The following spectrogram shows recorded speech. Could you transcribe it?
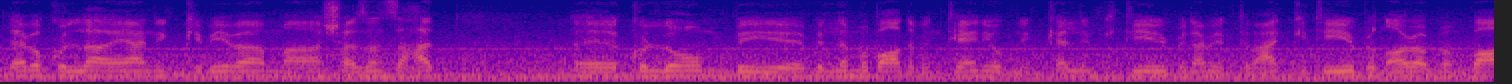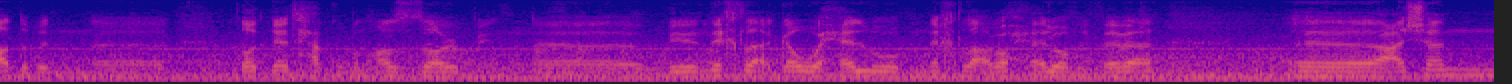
اللعيبه كلها يعني الكبيره مش عايز انسى حد كلهم بنلم بعض من تاني وبنتكلم كتير بنعمل اجتماعات كتير بنقرب من بعض بنقعد نضحك وبنهزر بن... بنخلق جو حلو بنخلق روح حلوة في الفرقة. عشان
